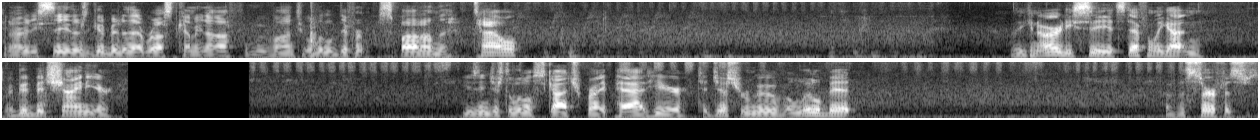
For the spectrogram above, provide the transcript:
You can already see there's a good bit of that rust coming off. We'll move on to a little different spot on the towel. You can already see it's definitely gotten a good bit shinier. Using just a little Scotch-Brite pad here to just remove a little bit of the surface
